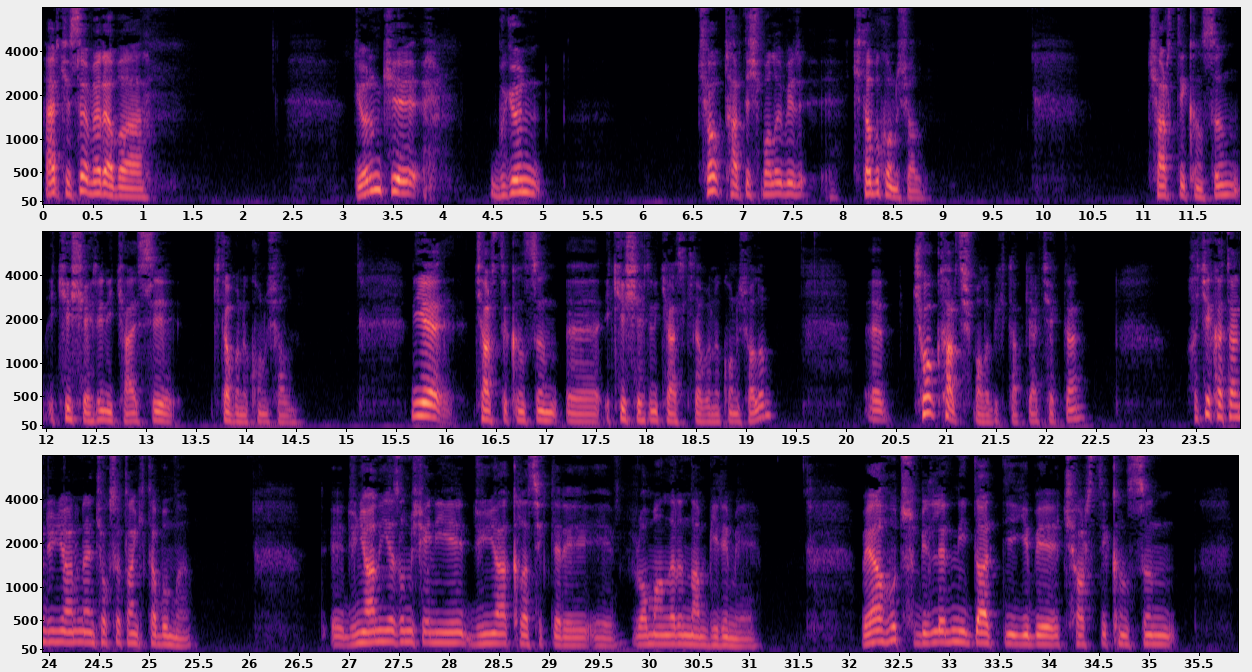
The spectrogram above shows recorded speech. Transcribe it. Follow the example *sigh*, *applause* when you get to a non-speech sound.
Herkese merhaba. Diyorum ki bugün çok tartışmalı bir kitabı konuşalım. Charles Dickens'ın İki Şehrin Hikayesi kitabını konuşalım. Niye Charles Dickens'ın e, İki Şehrin Hikayesi kitabını konuşalım? E, çok tartışmalı bir kitap gerçekten. Hakikaten dünyanın en çok satan kitabı mı? E, dünyanın yazılmış en iyi dünya klasikleri e, romanlarından biri mi? Veyahut birilerinin iddia ettiği gibi Charles Dickens'ın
